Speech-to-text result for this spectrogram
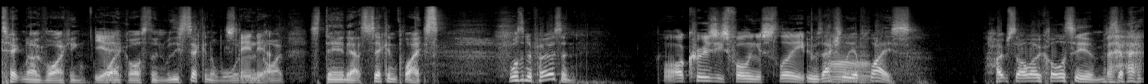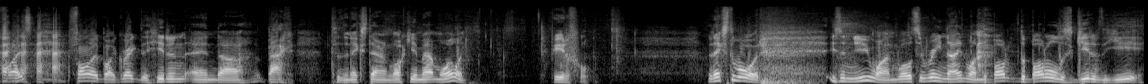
Techno Viking Yeah. Blake Austin with his second award of the Standout. night, standout, second place. Wasn't a person. oh, Cruisy's falling asleep. It was actually Oh. a place. Hope Solo Coliseum, second place, followed by Greg the Hidden, and uh, back to the next Darren Lockyer, Matt Moylan. Beautiful. The next award is a new one. Well, it's a renamed one. The, bot- the Bottle is Git of the Year.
